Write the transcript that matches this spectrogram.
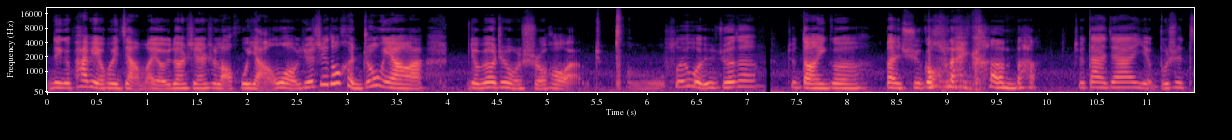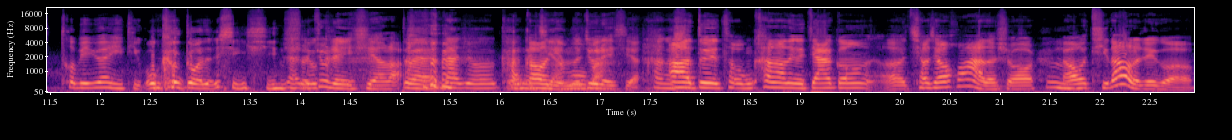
那个 Papi 也会讲嘛，有一段时间是老胡养我，我觉得这都很重要啊，有没有这种时候啊？所以我就觉得，就当一个半虚构来看吧。就大家也不是特别愿意提供更多的信息，那就就这些了。对，那就 我看告诉你们的就这些看看啊。对，从我们看到那个加更呃悄悄话的时候，嗯然后提到了这个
